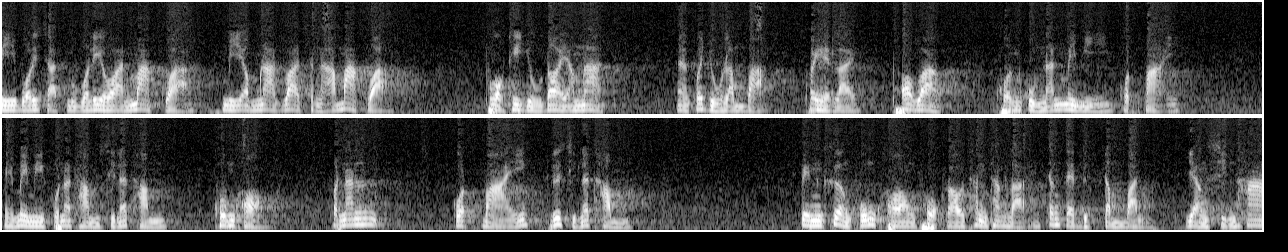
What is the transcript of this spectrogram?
มีบริษัทบริวารมากกว่า มีอำนาจวาสนามากกว่า พวกที่อยู่ด้อยอำนาจก็อยู่ลำบากเพราะเหตุไร เพราะว่าคนกลุ่มนั้นไม่มีกฎหมาย ไม่มีคุณธรรมศีลธรรมคุ้มครอง เพราะนั้น กฎหมายหรือศีลธรรม เป็นเครื่องคุ้มครองพวกเราท่านทั้งหลาย ตั้งแต่ดึกดำบรรอย่างศีลห้า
